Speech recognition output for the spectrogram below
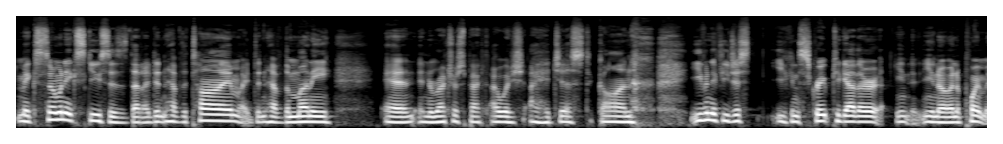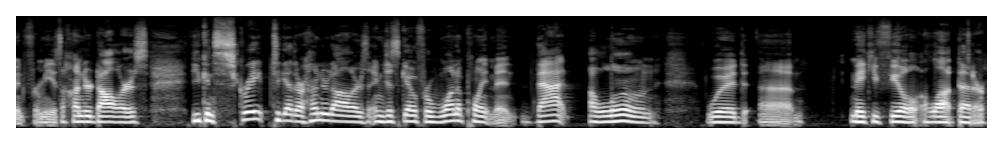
make so many excuses that I didn't have the time, I didn't have the money. And in retrospect, I wish I had just gone. Even if you just you can scrape together, you know, an appointment for me is hundred dollars. If you can scrape together hundred dollars and just go for one appointment, that alone would um, make you feel a lot better.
